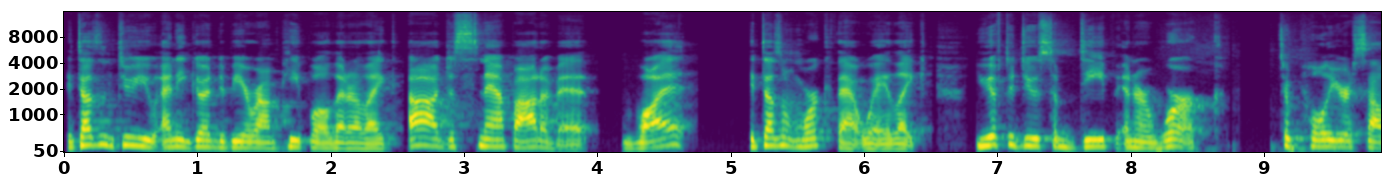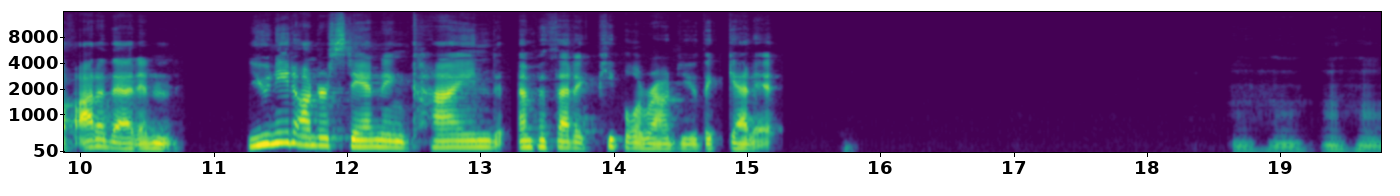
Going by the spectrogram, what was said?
it doesn't do you any good to be around people that are like, ah, oh, just snap out of it. What? It doesn't work that way. Like you have to do some deep inner work to pull yourself out of that. And you need understanding, kind, empathetic people around you that get it. Mm-hmm, mm-hmm.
